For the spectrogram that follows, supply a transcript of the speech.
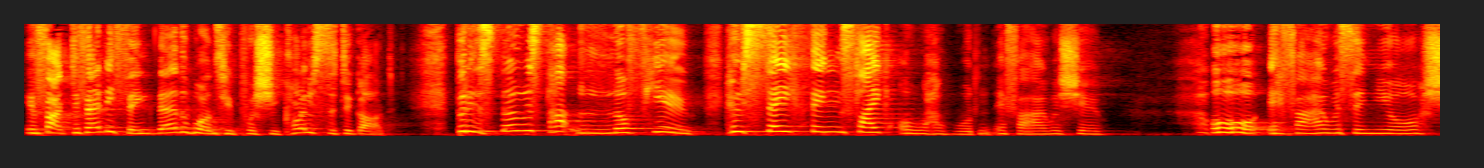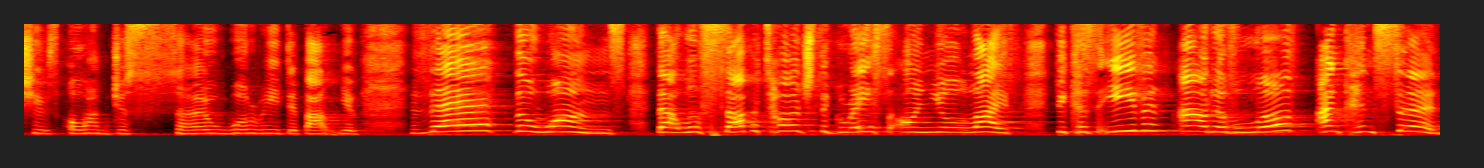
In fact, if anything, they're the ones who push you closer to God. But it's those that love you who say things like, Oh, I wouldn't if I was you. Or if I was in your shoes, oh, I'm just so worried about you. They're the ones that will sabotage the grace on your life because even out of love and concern,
